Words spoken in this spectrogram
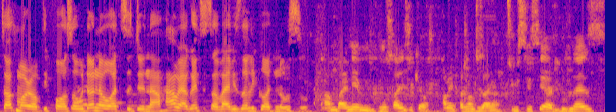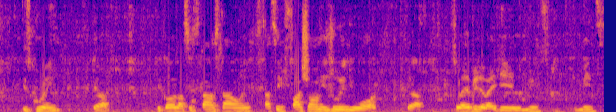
Talk more of the poor, so we don't know what to do now. How we are going to survive is only God knows. So. I'm by name Musa Ezekiel. I'm a fashion designer. To be sincere, the business is growing. Yeah. Because as it stands now, it's as if fashion is ruling the world. Yeah. So every day by day we meet we meet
